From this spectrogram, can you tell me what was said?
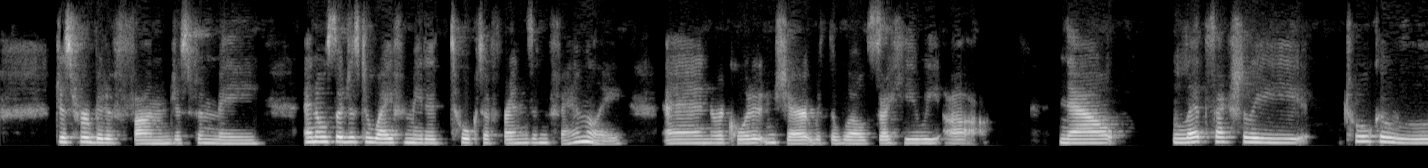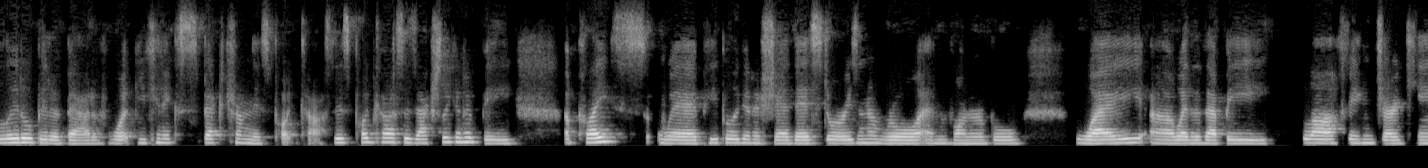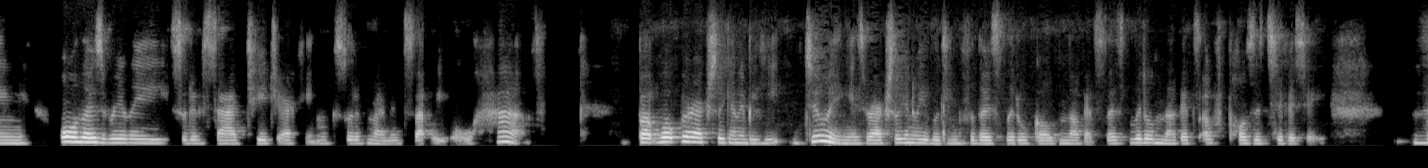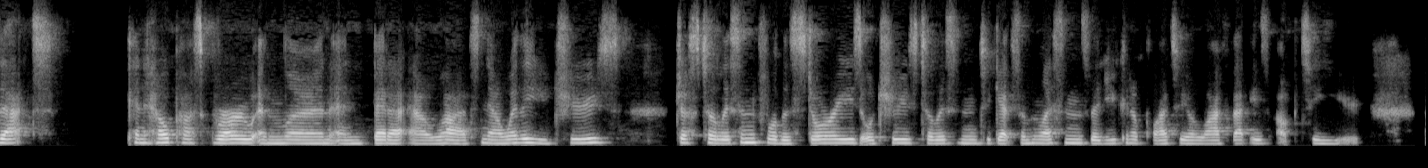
just for a bit of fun just for me and also just a way for me to talk to friends and family and record it and share it with the world. So here we are. Now let's actually talk a little bit about of what you can expect from this podcast. This podcast is actually going to be a place where people are going to share their stories in a raw and vulnerable way, uh, whether that be laughing, joking, or those really sort of sad, tear jerking sort of moments that we all have. But what we're actually going to be doing is we're actually going to be looking for those little gold nuggets, those little nuggets of positivity that can help us grow and learn and better our lives. Now, whether you choose just to listen for the stories or choose to listen to get some lessons that you can apply to your life, that is up to you.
